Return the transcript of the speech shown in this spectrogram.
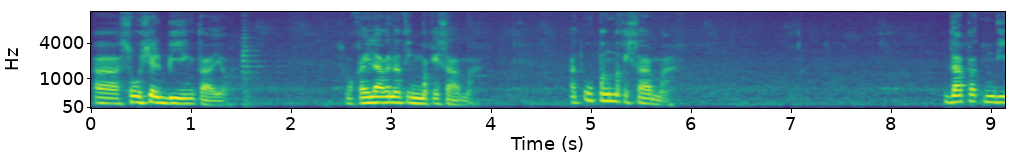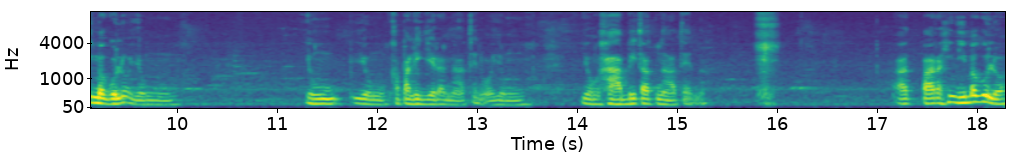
ah, social being tayo. So, kailangan nating makisama. At upang makisama, dapat hindi magulo yung yung yung kapaligiran natin o yung yung habitat natin. At para hindi magulo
